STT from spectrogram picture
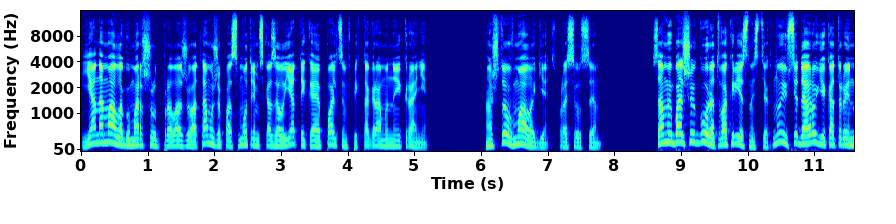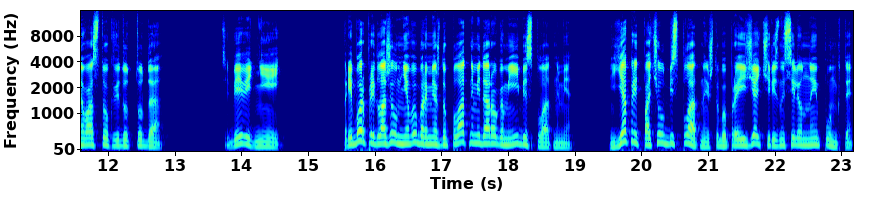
«Я на Малагу маршрут проложу, а там уже посмотрим», — сказал я, тыкая пальцем в пиктограммы на экране. «А что в Малаге?» — спросил Сэм. «Самый большой город в окрестностях, ну и все дороги, которые на восток ведут туда». «Тебе видней». Прибор предложил мне выбор между платными дорогами и бесплатными. Я предпочел бесплатные, чтобы проезжать через населенные пункты.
